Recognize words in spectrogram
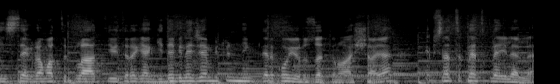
Instagram'a tıkla, Twitter'a gel. Gidebileceğin bütün linkleri koyuyoruz zaten o aşağıya. Hepsine tıkla tıkla ilerle.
